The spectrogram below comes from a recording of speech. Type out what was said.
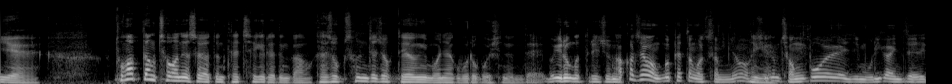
예. 통합당 차원에서의 어떤 대책이라든가 계속 선제적 대응이 뭐냐고 물어보시는데 뭐 이런 것들이 좀 아까 제가 언급했던 것처럼요. 예. 지금 정보에 지금 우리가 이제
